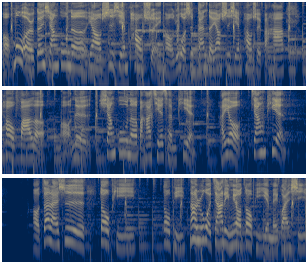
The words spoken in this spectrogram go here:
哦，木耳跟香菇呢要事先泡水哦。如果是干的，要事先泡水把它泡发了。哦，那香菇呢，把它切成片，还有姜片。哦，再来是豆皮，豆皮。那如果家里没有豆皮也没关系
